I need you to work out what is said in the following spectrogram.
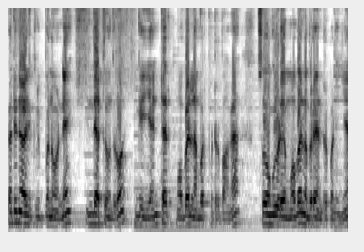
கண்டினியூ ஆப்ஷன் கிளிக் பண்ண உடனே இந்த இடத்துல வந்துடும் இங்கே என்டர் மொபைல் நம்பர் போட்டிருப்பாங்க. ஸோ உங்களுடைய மொபைல் நம்பரை என்டர் பண்ணிங்க.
